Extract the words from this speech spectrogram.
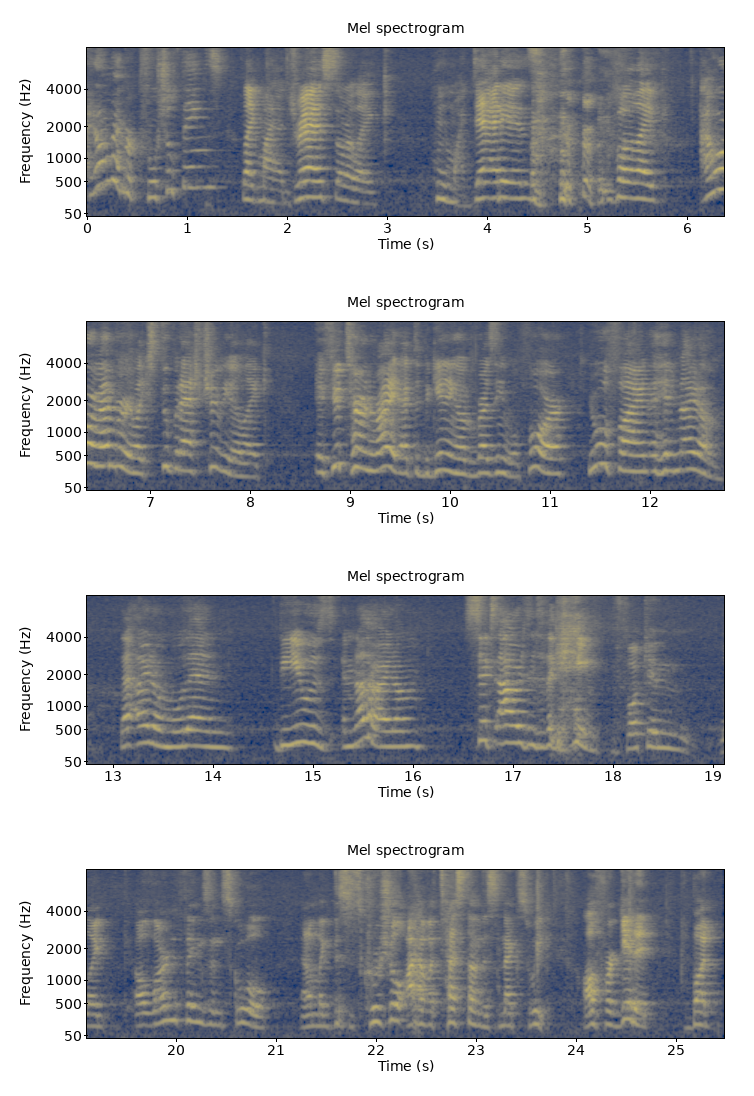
I don't remember crucial things like my address or like who my dad is, but like I will remember like stupid ass trivia. Like, if you turn right at the beginning of Resident Evil 4, you will find a hidden item. That item will then be used in another item six hours into the game. Fucking like I'll learn things in school, and I'm like, this is crucial. I have a test on this next week. I'll forget it, but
